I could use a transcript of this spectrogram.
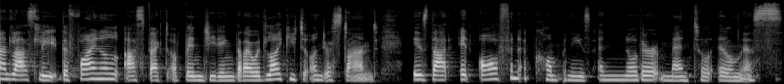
And lastly, the final aspect of binge eating that I would like you to understand is that it often accompanies another mental illness.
